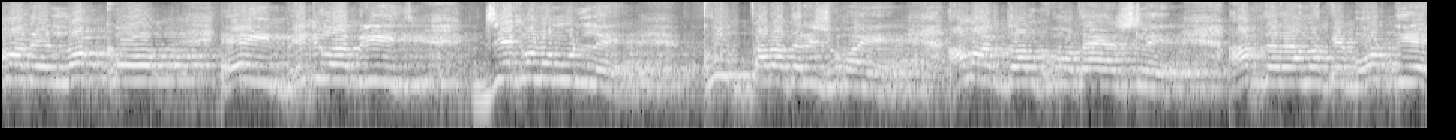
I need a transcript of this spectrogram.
আমাদের লক্ষ্য এই ভেডুয়া ব্রিজ যে কোনো মূল্যে খুব তাড়াতাড়ি সময়ে আমার দল ক্ষমতায় আসলে আপনারা আমাকে ভোট দিয়ে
